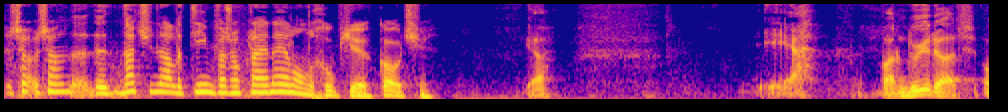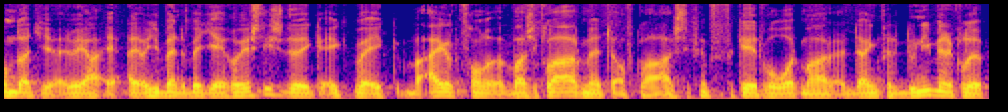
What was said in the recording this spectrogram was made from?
Zo'n zo het nationale team van zo'n klein eilandengroepje coachen? Ja. Ja. Waarom doe je dat? Omdat je, ja, je bent een beetje egoïstisch. Ik, ik, ik, eigenlijk van, was ik klaar met, of klaar is een verkeerd woord... maar ik denk van, ik doe niet meer een club.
